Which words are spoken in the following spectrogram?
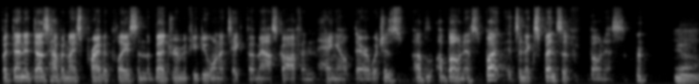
But then it does have a nice private place in the bedroom if you do want to take the mask off and hang out there, which is a, a bonus, but it's an expensive bonus. yeah.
